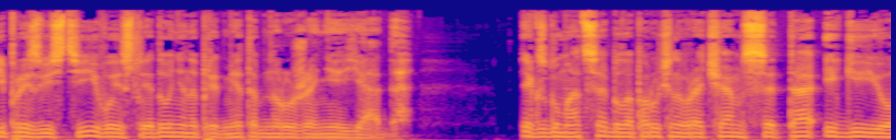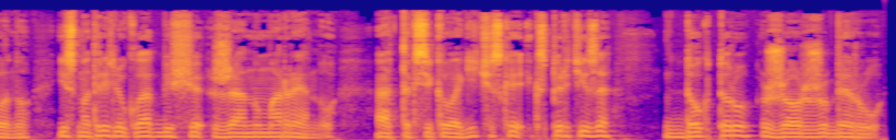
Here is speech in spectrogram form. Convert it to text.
и произвести его исследование на предмет обнаружения яда. Эксгумация была поручена врачам Сета и Гиону и смотрителю кладбища Жану Морену, а токсикологическая экспертиза – доктору Жоржу Беру,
